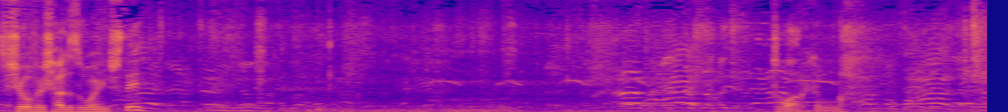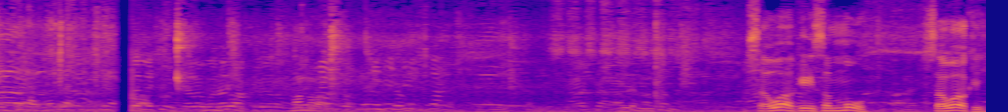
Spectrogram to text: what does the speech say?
شوف شحال زوين شتي؟ تبارك الله. سواكي يسموه. سواكي.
